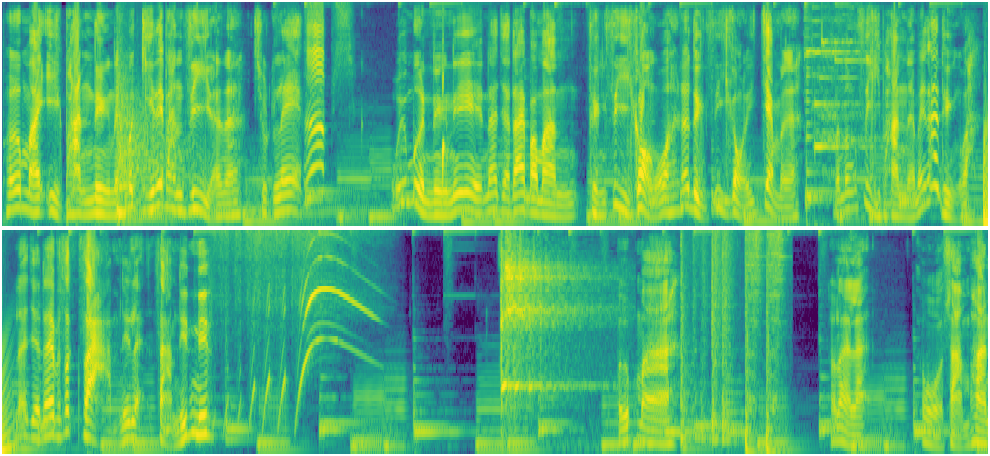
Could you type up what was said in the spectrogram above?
เพิ่มมาอีกพันหนึ่งนะ เมื่อกี้ได้พันสี่แล้วนะ ชุดแรก อุ้ยหมื่นหนึ่งนี่น่าจะได้ประมาณถึงสี่กล่องวะถ้าถึงสี่กล่องนี่แจ่มเลยนะมันต้องสี่พันนะไม่น่าถึงวะน่าจะได้สักสามนี่แหละสามนิดนิดปึ๊บมา เท่าไหร่ละโอ้โหสามพัน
